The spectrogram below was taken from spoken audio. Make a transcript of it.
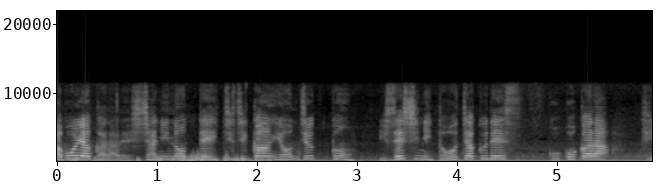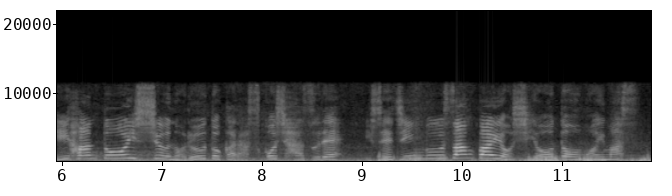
名古屋から列車に乗って1時間40分伊勢市に到着です。ここから紀伊半島一周のルートから少し外れ伊勢神宮参拝をしようと思います。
